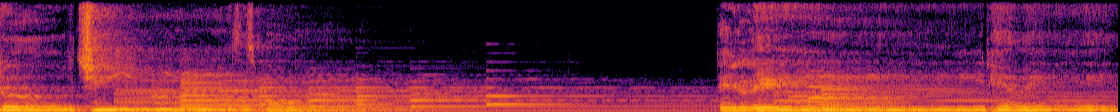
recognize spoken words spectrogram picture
little Jesus born, they laid him in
